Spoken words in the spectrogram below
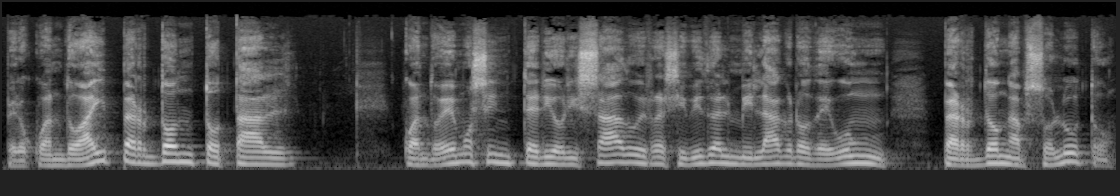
Pero cuando hay perdón total, cuando hemos interiorizado y recibido el milagro de un perdón absoluto,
